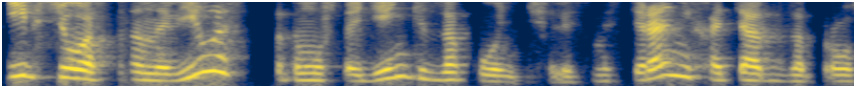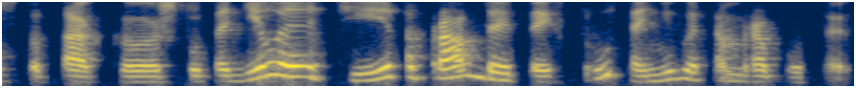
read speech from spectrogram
и все остановилось, потому что деньги закончились. Мастера не хотят за просто так э, что-то делать, и это правда, это их труд, они в этом работают.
